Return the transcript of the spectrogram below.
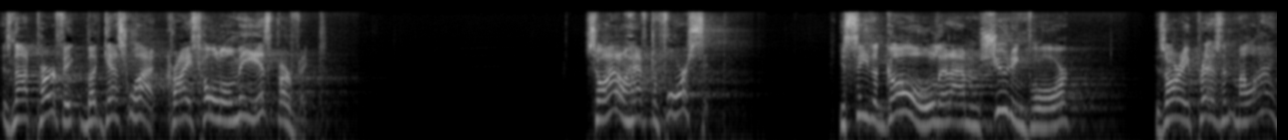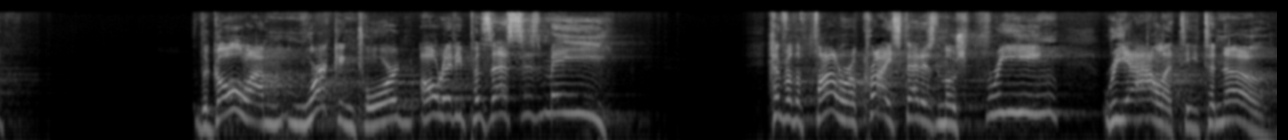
is not perfect, but guess what? Christ's hold on me is perfect. So I don't have to force it. You see, the goal that I'm shooting for is already present in my life. The goal I'm working toward already possesses me. And for the follower of Christ, that is the most freeing, reality to know,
